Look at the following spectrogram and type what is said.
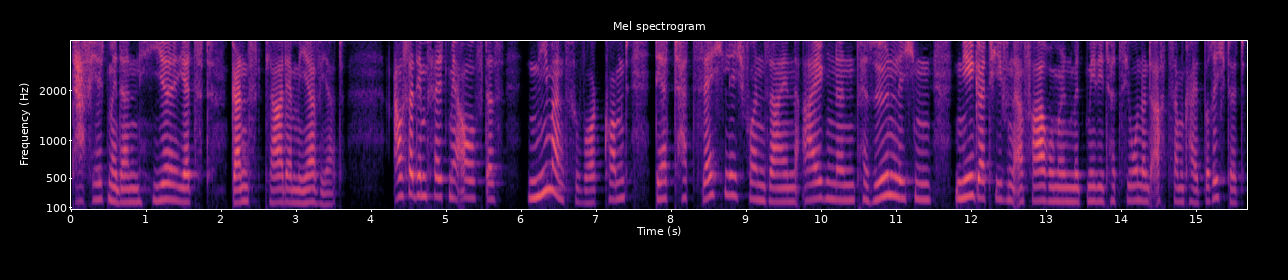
Da fehlt mir dann hier jetzt ganz klar der Mehrwert. Außerdem fällt mir auf, dass niemand zu Wort kommt, der tatsächlich von seinen eigenen persönlichen negativen Erfahrungen mit Meditation und Achtsamkeit berichtet.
